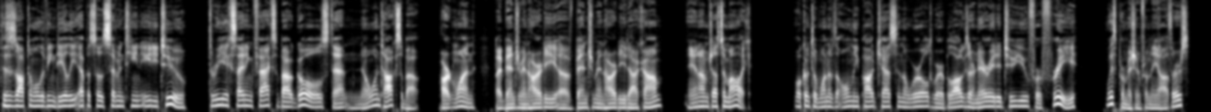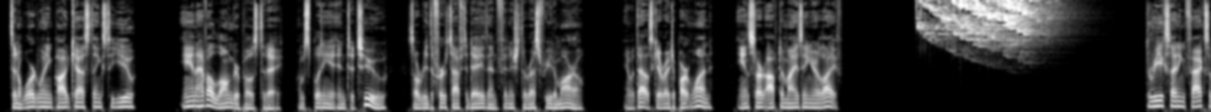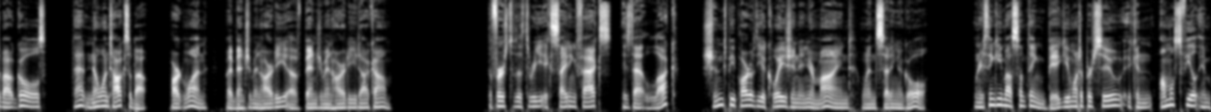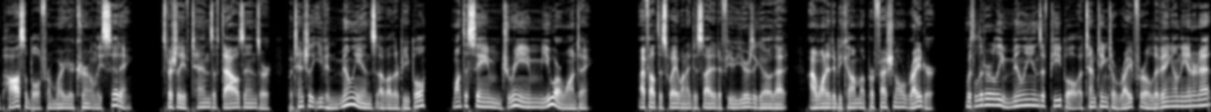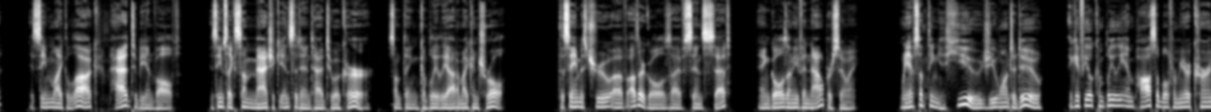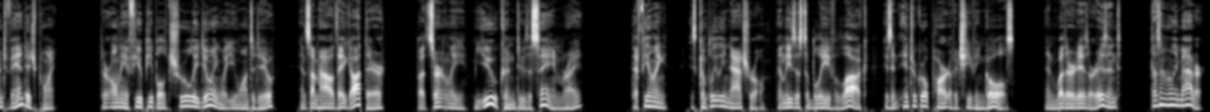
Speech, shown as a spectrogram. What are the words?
This is Optimal Living Daily, episode 1782 Three Exciting Facts About Goals That No One Talks About. Part 1 by Benjamin Hardy of BenjaminHardy.com. And I'm Justin Malik. Welcome to one of the only podcasts in the world where blogs are narrated to you for free with permission from the authors. It's an award winning podcast thanks to you. And I have a longer post today. I'm splitting it into two, so I'll read the first half today, then finish the rest for you tomorrow. And with that, let's get right to part one and start optimizing your life. Three exciting facts about goals that no one talks about. Part 1 by Benjamin Hardy of BenjaminHardy.com. The first of the three exciting facts is that luck shouldn't be part of the equation in your mind when setting a goal. When you're thinking about something big you want to pursue, it can almost feel impossible from where you're currently sitting, especially if tens of thousands or potentially even millions of other people want the same dream you are wanting. I felt this way when I decided a few years ago that I wanted to become a professional writer. With literally millions of people attempting to write for a living on the internet, it seemed like luck had to be involved. It seems like some magic incident had to occur, something completely out of my control. The same is true of other goals I've since set and goals I'm even now pursuing. When you have something huge you want to do, it can feel completely impossible from your current vantage point. There are only a few people truly doing what you want to do, and somehow they got there, but certainly you couldn't do the same, right? That feeling is completely natural and leads us to believe luck is an integral part of achieving goals, and whether it is or isn't doesn't really matter.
